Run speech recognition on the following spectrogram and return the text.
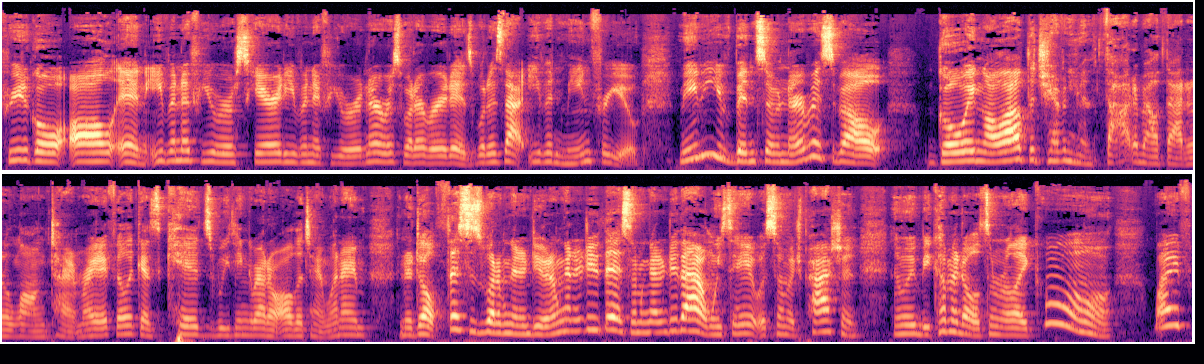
for you to go all in, even if you were scared, even if you were nervous, whatever it is. What does that even mean for you? Maybe you've been so nervous about going all out that you haven't even thought about that in a long time, right? I feel like as kids, we think about it all the time. When I'm an adult, this is what I'm going to do, and I'm going to do this, and I'm going to do that. And we say it with so much passion. And we become adults and we're like, oh, life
